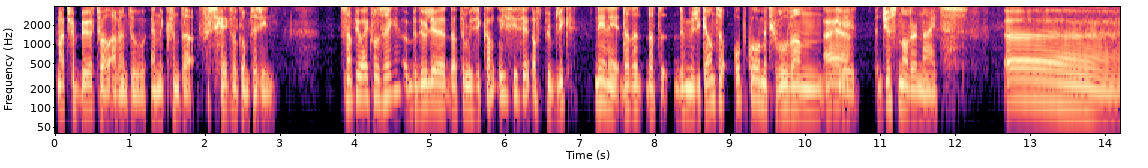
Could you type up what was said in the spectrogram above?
maar het gebeurt wel af en toe. En ik vind dat verschrikkelijk om te zien. Snap je wat ik wil zeggen? Bedoel je dat de muzikant niet ziet zijn of het publiek? Nee, nee, dat, het, dat de- muzikanten opkomen met het gevoel van Ah, oké, just another night. Eh,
